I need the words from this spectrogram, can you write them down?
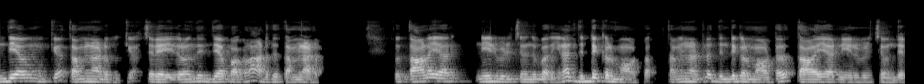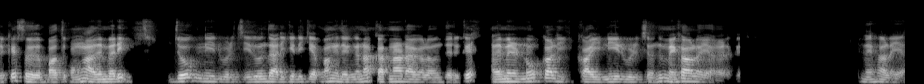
இந்தியாவும் முக்கியம் தமிழ்நாடு முக்கியம். சரி இதில் வந்து இந்தியா பார்க்கலாம் அடுத்து தமிழ்நாடு ஸோ தாளையார் நீர்வீழ்ச்சி வந்து பார்த்தீங்கன்னா திண்டுக்கல் மாவட்டம். தமிழ்நாட்டில் திண்டுக்கல் மாவட்டம் தாளையார் நீர்வீழ்ச்சி வந்து இருக்கு. ஸோ இதை பார்த்துக்கோங்க அதே மாதிரி ஜோக் நீர்வீழ்ச்சி இது வந்து அடிக்கடி கேட்பாங்க. இது எங்கன்னா கர்நாடகாவில் வந்து இருக்கு. அதே மாதிரி நோக்காலி காய் நீர்வீழ்ச்சி வந்து மேகாலயாவில் இருக்கு. மேகாலயா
